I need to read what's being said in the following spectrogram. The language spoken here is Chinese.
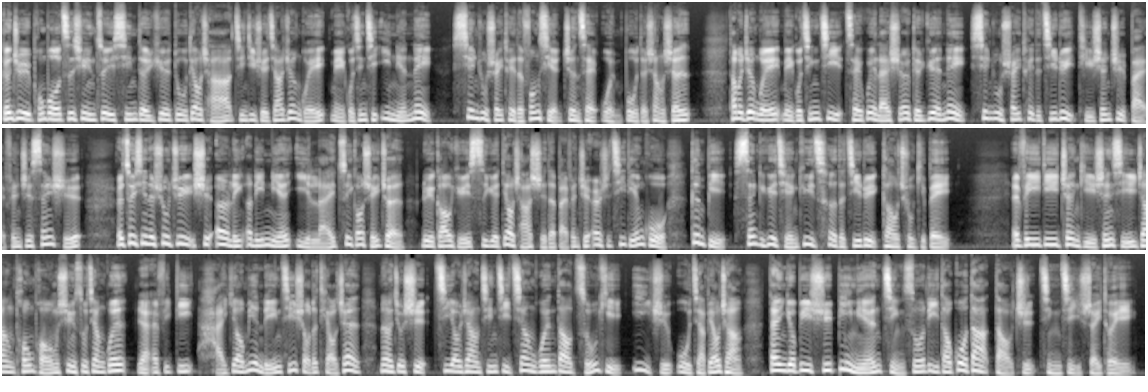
根据彭博资讯最新的月度调查，经济学家认为，美国经济一年内。陷入衰退的风险正在稳步的上升。他们认为，美国经济在未来十二个月内陷入衰退的几率提升至百分之三十。而最新的数据是二零二零年以来最高水准，略高于四月调查时的百分之二十七点五，更比三个月前预测的几率高出一倍。FED 正以升息让通膨迅速降温，然 FED 还要面临棘手的挑战，那就是既要让经济降温到足以抑制物价飙涨，但又必须避免紧缩力道过大，导致经济衰退。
